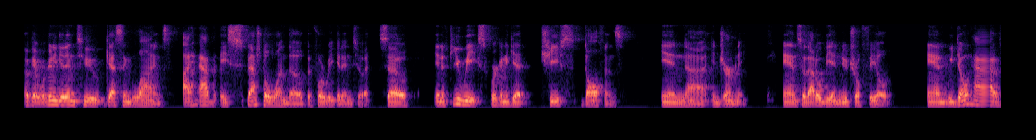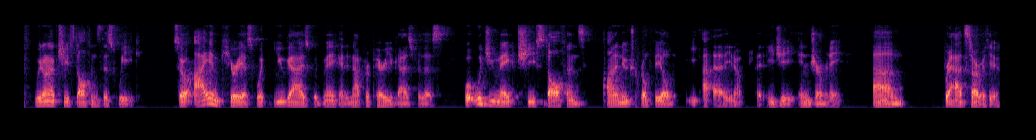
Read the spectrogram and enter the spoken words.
Okay, we're going to get into guessing lines. I have a special one though before we get into it. So, in a few weeks, we're going to get Chiefs Dolphins in uh, in Germany, and so that'll be a neutral field. And we don't have we don't have Chiefs Dolphins this week. So I am curious what you guys would make. I did not prepare you guys for this. What would you make Chiefs Dolphins on a neutral field? Uh, uh you know, e.g. in Germany. Um, Brad, start with you.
